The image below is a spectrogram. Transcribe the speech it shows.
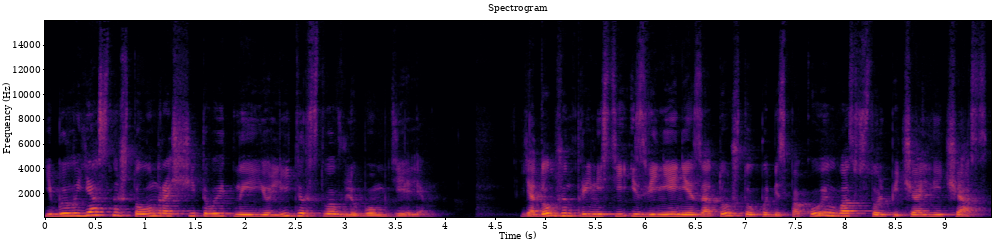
и было ясно, что он рассчитывает на ее лидерство в любом деле. «Я должен принести извинения за то, что побеспокоил вас в столь печальный час»,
